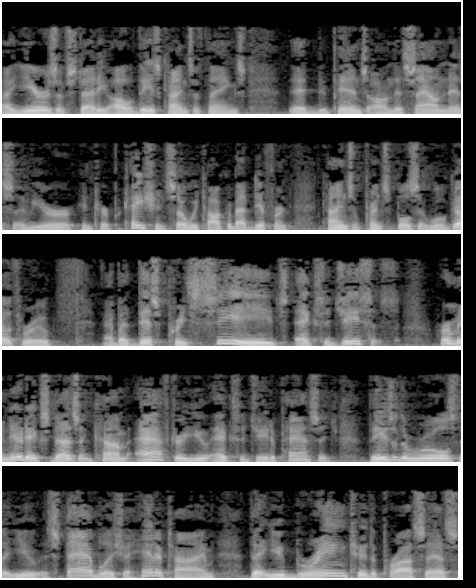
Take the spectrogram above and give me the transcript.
uh, years of study, all of these kinds of things, it depends on the soundness of your interpretation. So we talk about different kinds of principles that we'll go through, uh, but this precedes exegesis. Hermeneutics doesn't come after you exegete a passage. These are the rules that you establish ahead of time that you bring to the process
